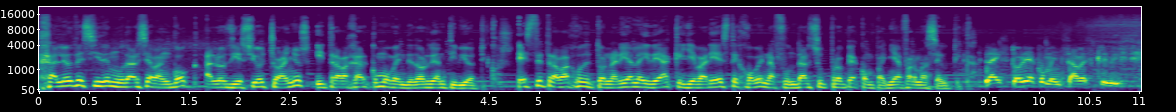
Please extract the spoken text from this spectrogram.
Jaleo decide mudarse a Bangkok a los 18 años y trabajar como vendedor de antibióticos. Este trabajo detonaría la idea que llevaría a este joven a fundar su propia compañía farmacéutica. La historia comenzaba a escribirse.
